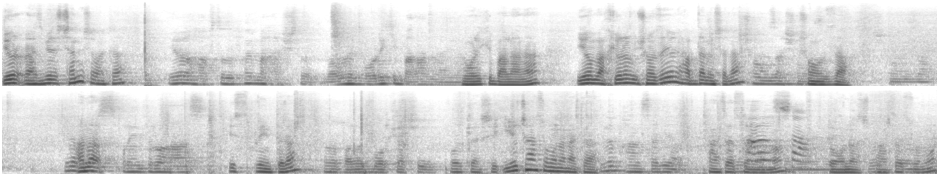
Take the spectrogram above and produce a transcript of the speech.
یا رزمیرش چند میشه که؟ یا هفتاد و پنج به هشتاد بالون باری که بلند نه باری که بلند نه یا بخیارم شانزه یا هفته میشه نه؟ شانزه شانزه ана спринтеро ҳаст? И спринтера барои боркашӣ? Боркашӣ. Иё чанд сомона нака? Ина 500 500 сомона? Донаш 500 сомон.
